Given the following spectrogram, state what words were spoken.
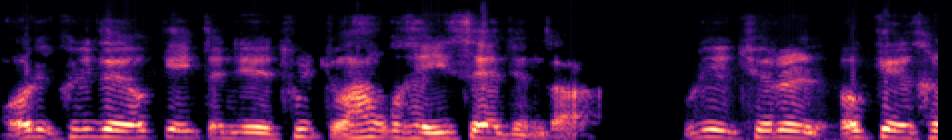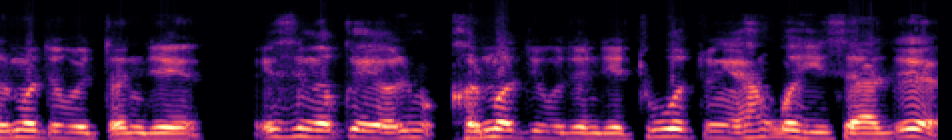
어리, 그리도의 어깨에 있든지 둘 중 한 곳에 있어야 된다. 우리 죄를 어깨에 걸머쥐고 있든지 예수님 어깨에 걸머쥐고 있든지 두 곳 중에 한 곳이 있어야지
